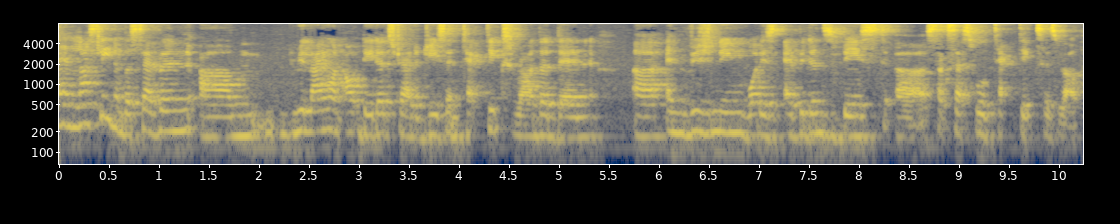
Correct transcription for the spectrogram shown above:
and lastly, number seven, um, relying on outdated strategies and tactics rather than uh, envisioning what is evidence-based uh, successful tactics as well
